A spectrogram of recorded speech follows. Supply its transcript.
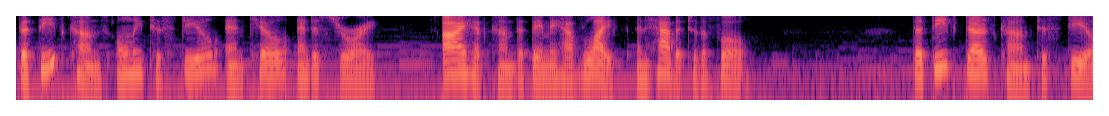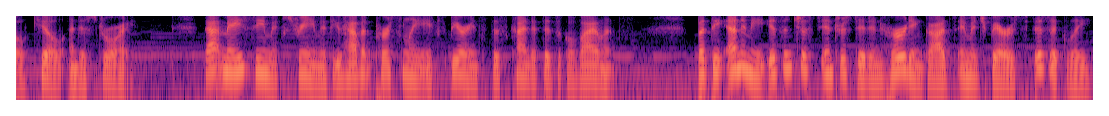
The thief comes only to steal and kill and destroy. I have come that they may have life and have it to the full. The thief does come to steal, kill, and destroy. That may seem extreme if you haven't personally experienced this kind of physical violence. But the enemy isn't just interested in hurting God's image bearers physically,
